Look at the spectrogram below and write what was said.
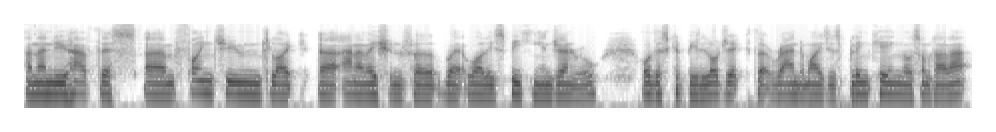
And then you have this um, fine-tuned like uh, animation for while he's speaking in general, or this could be logic that randomizes blinking or something like that,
